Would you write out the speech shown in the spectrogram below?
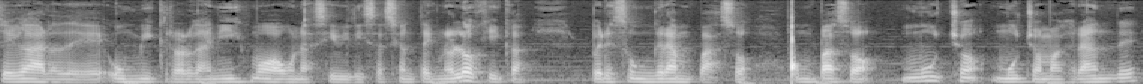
llegar de un microorganismo a una civilización tecnológica. Pero es un gran paso, un paso mucho, mucho más grande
